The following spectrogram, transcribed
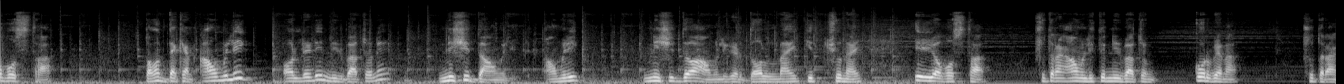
অবস্থা, তখন দেখেন আওয়ামী লীগ অলরেডি নির্বাচনে নিষিদ্ধ আওয়ামী লীগ। আওয়ামী লীগ নিষিদ্ধ, আওয়ামী লীগের দল নাই, কিচ্ছু নাই। এই অবস্থা, সুতরাং আওয়ামী লীগ তো নির্বাচন করবে না। সুতরাং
